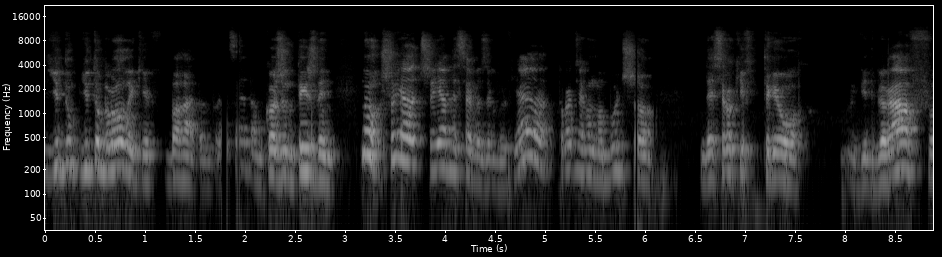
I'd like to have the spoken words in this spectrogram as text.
Ютуб, Ютуб роликів багато про це. Там кожен тиждень. Ну, що я, що я для себе зробив? Я протягом, мабуть, що десь років трьох відбирав е,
